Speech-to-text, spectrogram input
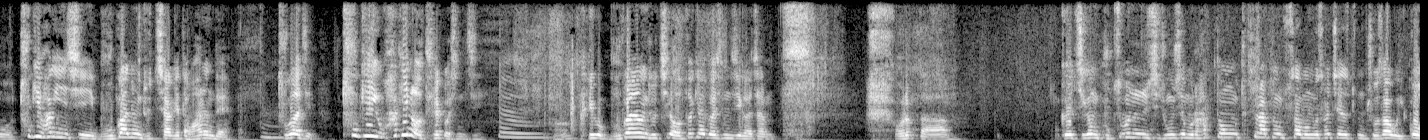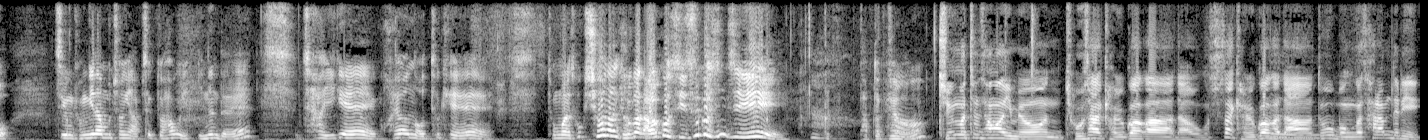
뭐 투기 확인 시 무관용 조치하겠다고 하는데 두 가지 투기 확인을 어떻게 할 것인지 음. 어? 그리고 무관용 조치를 어떻게 할 것인지가 참 하, 어렵다. 그 지금 국수본시 중심으로 합동 특별합동수사본부 설치해서 좀 조사하고 있고 지금 경기남부청이 압색도 하고 있, 는데 자 이게 과연 어떻게 정말 속 시원한 결과 나올 것이 있을 것인지 답답해요. 지금 같은 상황이면 조사 결과가 나오고 수사 결과가 음. 나와도 뭔가 사람들이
